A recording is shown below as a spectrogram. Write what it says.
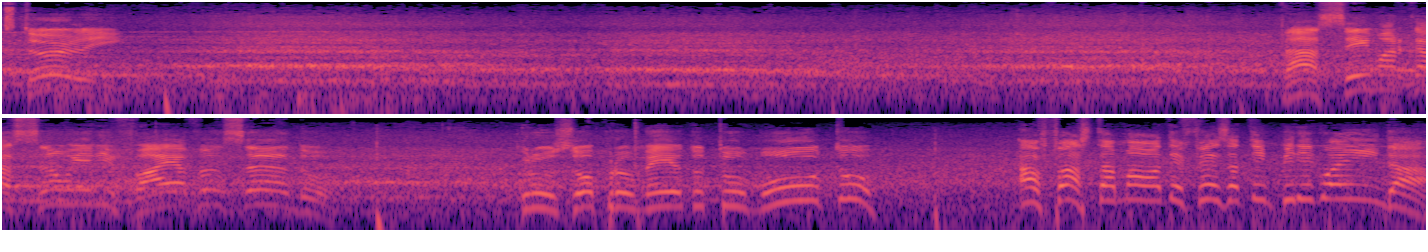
Sterling. Tá sem marcação e ele vai avançando. Cruzou para o meio do tumulto. Afasta mal a defesa, tem perigo ainda.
